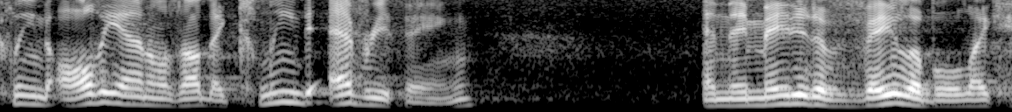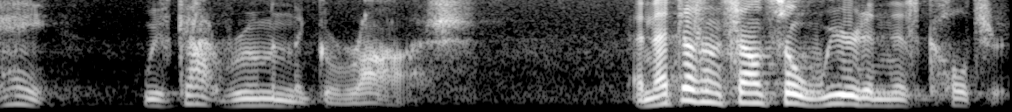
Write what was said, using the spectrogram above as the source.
cleaned all the animals out, they cleaned everything, and they made it available like, hey, we've got room in the garage. And that doesn't sound so weird in this culture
